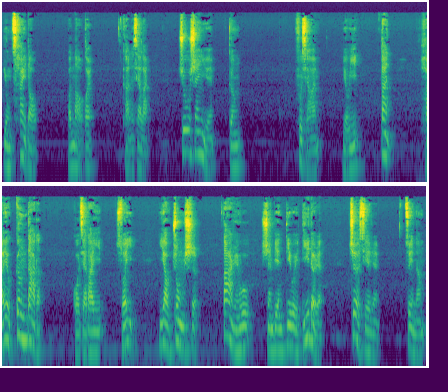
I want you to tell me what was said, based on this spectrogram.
用菜刀把脑袋砍了下来。朱生元跟傅小安有意，但还有更大的国家大义，所以要重视大人物身边地位低的人，这些人最能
